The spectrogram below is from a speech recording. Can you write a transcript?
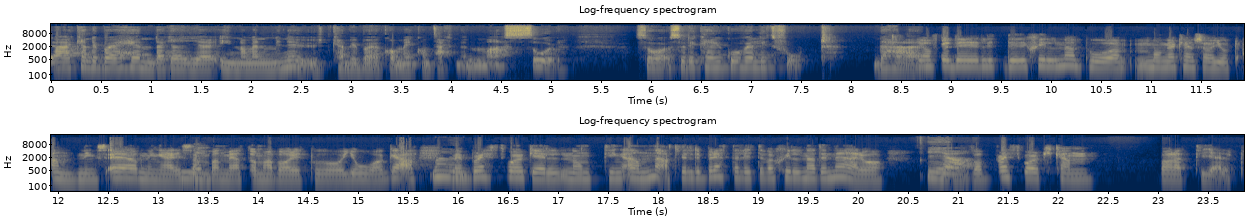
Där kan det börja hända grejer inom en minut. Kan vi börja komma i kontakt med massor. Så, så det kan ju gå väldigt fort det här. Ja, för det är, det är skillnad på, många kanske har gjort andningsövningar i mm. samband med att de har varit på yoga. Mm. Men breathwork är någonting annat. Vill du berätta lite vad skillnaden är och ja. vad breathwork kan vara till hjälp?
